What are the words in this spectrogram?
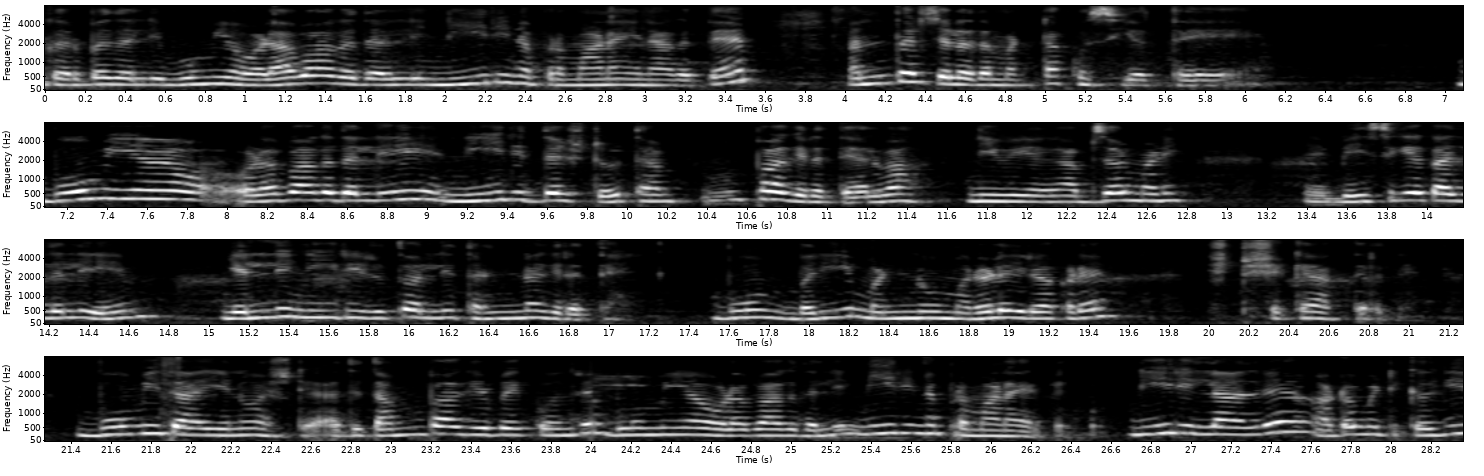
ಗರ್ಭದಲ್ಲಿ, ಭೂಮಿಯ ಒಳಭಾಗದಲ್ಲಿ ನೀರಿನ ಪ್ರಮಾಣ ಏನಾಗುತ್ತೆ? ಅಂತರ್ಜಲದ ಮಟ್ಟ ಕುಸಿಯುತ್ತೆ. ಭೂಮಿಯ ಒಳಭಾಗದಲ್ಲಿ ನೀರಿದ್ದಷ್ಟು ತಂಪಾಗಿರುತ್ತೆ ಅಲ್ವಾ? ನೀವು ಅಬ್ಸರ್ವ್ ಮಾಡಿ. ಬೇಸಿಗೆ ಕಾಲದಲ್ಲಿ ಎಲ್ಲಿ ನೀರಿರುತ್ತೋ ಅಲ್ಲಿ ತಣ್ಣಗಿರುತ್ತೆ. ಭೂಮಿ ಬರೀ ಮಣ್ಣು, ಮರಳು ಇರೋ ಕಡೆ ಇಷ್ಟು ಶೆಕೆ ಆಗ್ತಿರುತ್ತೆ. ಭೂಮಿ ತಾಯಿಯೂ ಅಷ್ಟೇ. ಅದು ತಂಪಾಗಿರ್ಬೇಕು ಅಂದರೆ ಭೂಮಿಯ ಒಳಭಾಗದಲ್ಲಿ ನೀರಿನ ಪ್ರಮಾಣ ಇರಬೇಕು. ನೀರಿಲ್ಲ ಅಂದರೆ ಆಟೋಮೆಟಿಕ್ಕಾಗಿ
